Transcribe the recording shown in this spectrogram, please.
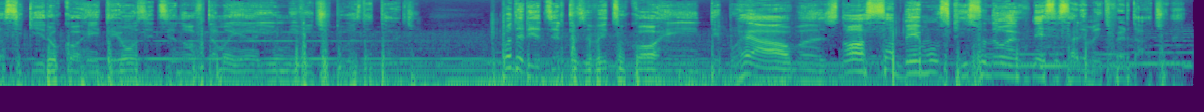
A seguir ocorrem entre 11 e 19 da manhã e 1 e 22 da tarde. Poderia dizer que os eventos ocorrem em tempo real, mas nós sabemos que isso não é necessariamente verdade, né?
